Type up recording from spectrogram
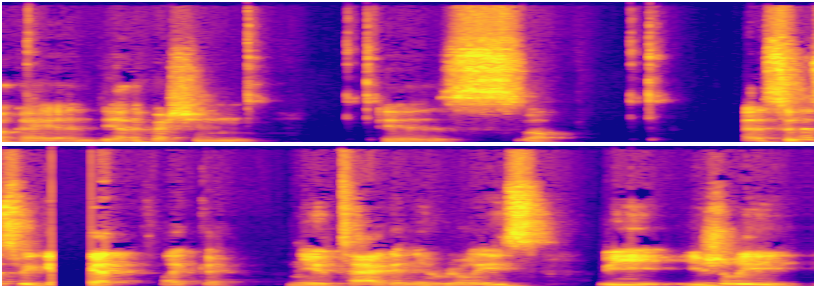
okay, and the other question is well, as soon as we get like a new tag, a new release, we usually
